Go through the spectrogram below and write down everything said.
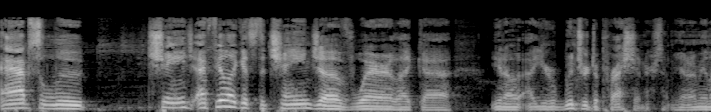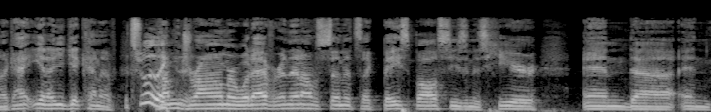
absolute change. I feel like it's the change of where like. Uh, you know, uh, your winter depression or something. You know what I mean? Like, I, you know, you get kind of It's really like the- or whatever, and then all of a sudden it's like baseball season is here, and uh, and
